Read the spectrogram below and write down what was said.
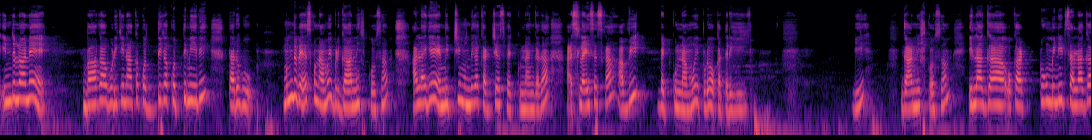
ఇందులోనే బాగా ఉడికినాక కొద్దిగా కొత్తిమీరి తరుగు ముందు వేసుకున్నాము ఇప్పుడు గార్నిష్ కోసం. అలాగే మిర్చి ముందుగా కట్ చేసి పెట్టుకున్నాం కదా ఆ స్లైసెస్గా అవి పెట్టుకున్నాము ఇప్పుడు ఒక త్రీ. ఈ గార్నిష్ కోసం. ఇలాగా ఒక టూ మినిట్స్ అలాగా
